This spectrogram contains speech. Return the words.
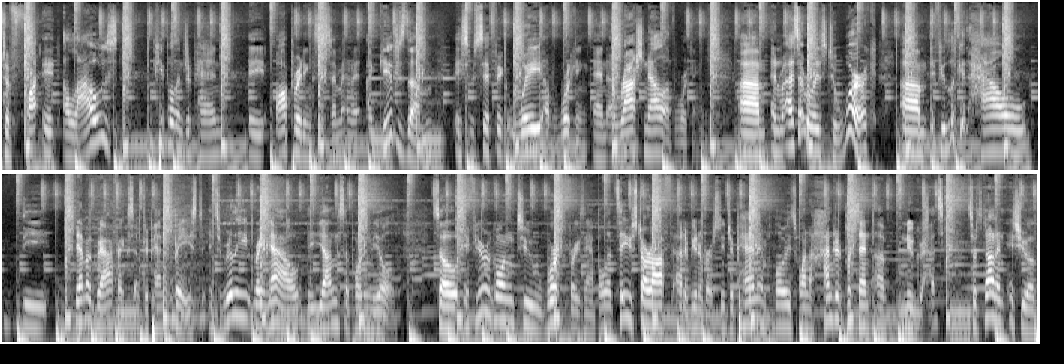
to fi- it allows people in Japan a operating system, and it, it gives them a specific way of working and a rationale of working. Um, and as it relates to work, um, if you look at how the demographics of Japan are based, it's really right now the young supporting the old. So if you're going to work, for example, let's say you start off out of university, Japan employs 100% of new grads. So it's not an issue of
